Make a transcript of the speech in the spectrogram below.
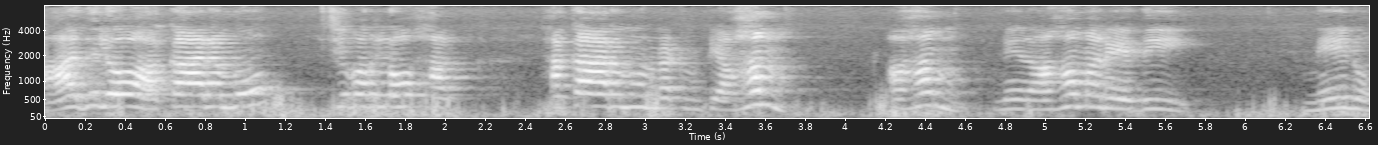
ఆదిలో అకారము చివరిలో హ హకారము ఉన్నటువంటి అహం అహం నేను అహం అనేది నేను.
